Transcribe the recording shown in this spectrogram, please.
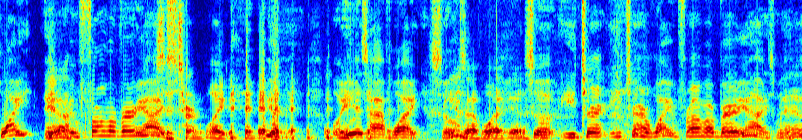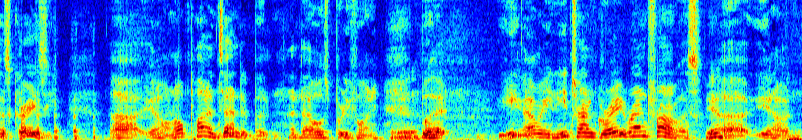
white in, Yeah. in front of our very It eyes. turned white. well, he is half white, so He's half white. Yeah. so he turned he turned white in front of our very eyes, man. It was crazy. uh, you know, no pun intended, but that, that was pretty funny. But he, I mean, he turned gray right in front of us. Yeah. Uh, you know, and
